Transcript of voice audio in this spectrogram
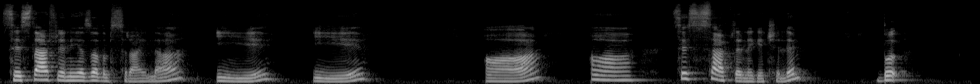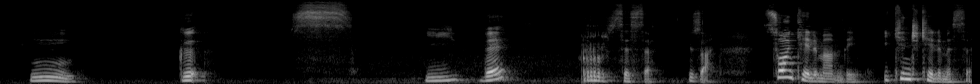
Sesli harflerini yazalım sırayla. İ, İ, A, A. Sessiz harflerine geçelim. B, L, G, S, Y ve R sesi. Güzel. Son kelimemdeyim. İkinci kelimesi.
